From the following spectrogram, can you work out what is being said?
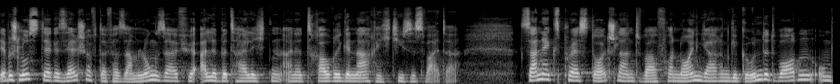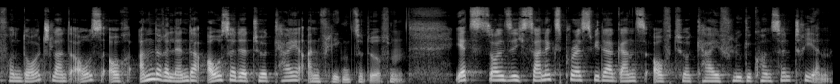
Der Beschluss der Gesellschafterversammlung sei für alle Beteiligten eine traurige Nachricht, hieß es weiter. SunExpress Deutschland war vor neun Jahren gegründet worden, um von Deutschland aus auch andere Länder außer der Türkei anfliegen zu dürfen. Jetzt soll sich SunExpress wieder ganz auf Türkei-Flüge konzentrieren.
